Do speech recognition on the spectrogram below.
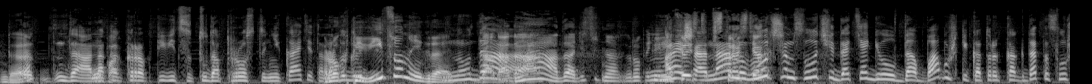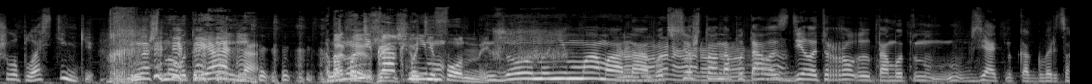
Да? Э, Да, она Опа. как рок-певица туда просто не катит. Она выглядит- Рок-певицу она играет? Ну да. Да-да-да. А, да, действительно, рок-певица. Понимаешь, А, в она ну, в «Страстях»- лучшем случае дотягивала до бабушки, которая когда-то слушала пластинки. Понимаешь, ну вот реально. Ну, ну никак не... Ну, ну не мама она. Вот все, что она пыталась сделать, там вот ну, взять, ну, как говорится,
